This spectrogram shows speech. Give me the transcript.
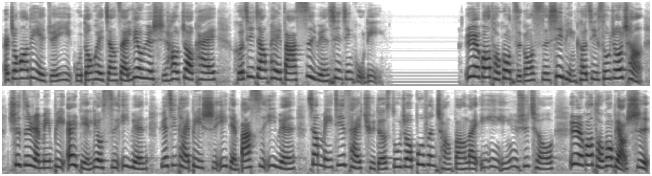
而中光电也决议，股东会将在六月十号召开，合计将配发四元现金股利。日月光投控子公司细品科技苏州厂斥资人民币二点六四亿元，约新台币十一点八四亿元，向明基材取得苏州部分厂房来应应营运需求。日月光投控表示，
